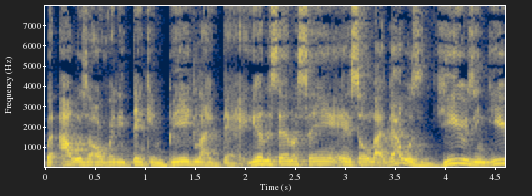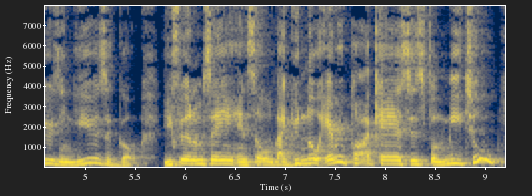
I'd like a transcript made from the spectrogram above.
but I was already thinking big like that. You understand what I'm saying? And so like that was years and years and years ago. You feel what I'm saying? And so like, you know, every podcast is for me too.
